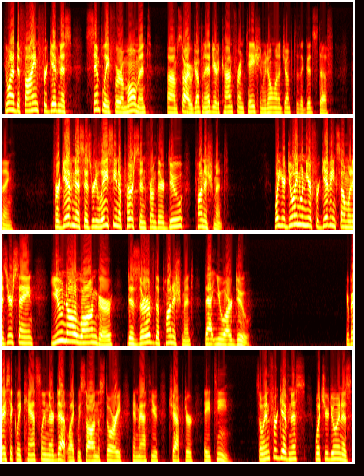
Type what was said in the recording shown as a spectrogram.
If you want to define forgiveness simply for a moment, um, sorry, we're jumping ahead here to confrontation. We don't want to jump to the good stuff thing. Forgiveness is releasing a person from their due punishment. What you're doing when you're forgiving someone is you're saying, you no longer deserve the punishment that you are due. You're basically canceling their debt, like we saw in the story in Matthew chapter 18. So, in forgiveness, what you're doing is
